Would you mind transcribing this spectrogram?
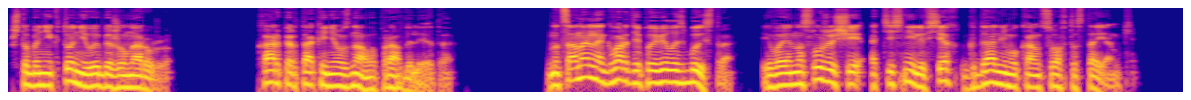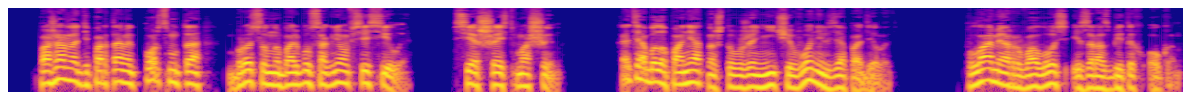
чтобы никто не выбежал наружу. Харпер так и не узнала, правда ли это. Национальная гвардия появилась быстро, и военнослужащие оттеснили всех к дальнему концу автостоянки. Пожарный департамент Портсмута бросил на борьбу с огнем все силы, все шесть машин, хотя было понятно, что уже ничего нельзя поделать. Пламя рвалось из разбитых окон.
